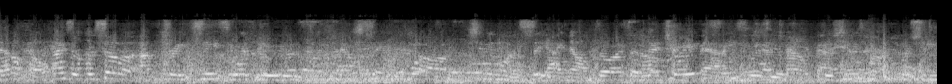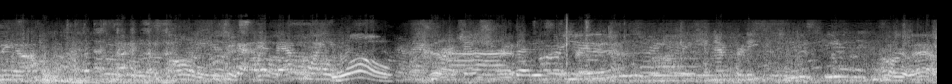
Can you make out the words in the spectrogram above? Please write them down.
that'll help. I said, Priscilla, I'm Tracy's with you. She said, well, she didn't want to see. I know. So I said, I'm Tracy's with you. So she was pushing me up. Oh, at that point, Whoa! that is cute. Isn't that pretty? Oh, look at that.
